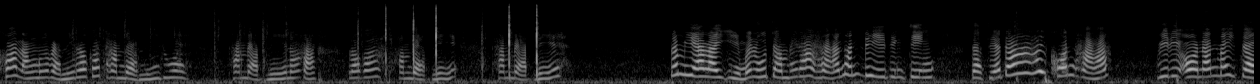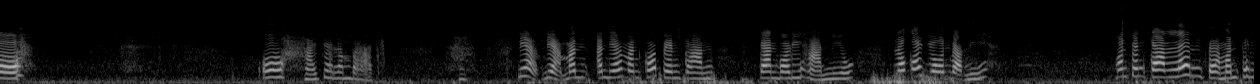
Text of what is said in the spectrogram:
เคาะหลังมือแบบนี้แล้วก็ทำแบบนี้ด้วยทำแบบนี้นะคะ แล้วก็ทำแบบนี้ทำแบบนี้แล้วมีอะไรอีกไม่รู้จำไม่ได้หานั้นดีจริง ๆ แต่เสียดายค้นหาวิดีโอนั้นไม่เจอ โอ้หายใจลำบากเนี่ยเนี่ยมันอันเนี้ยมันก็เป็นการการบริหารนิ้ว แล้วก็โยนแบบนี้ มันเป็นการเล่นแต่มันเป็น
